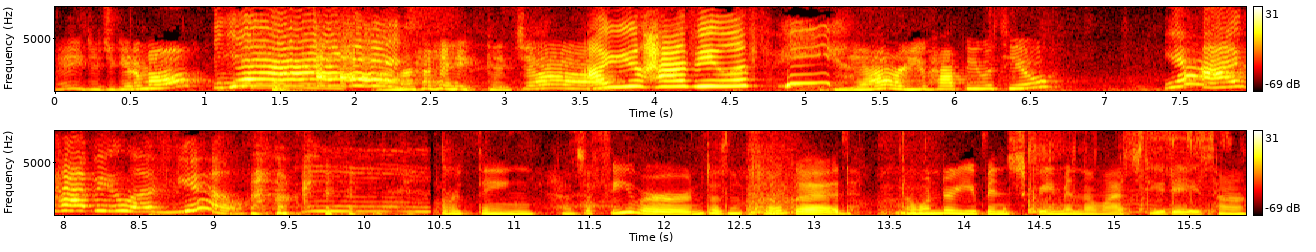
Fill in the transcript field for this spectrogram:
Hey, did you get them all? All Yes! right, good job. Are you happy with me? Yeah, are you happy with you? Yeah, I'm happy with you. okay. Poor thing has a fever and doesn't feel good. No wonder you've been screaming the last few days, huh?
